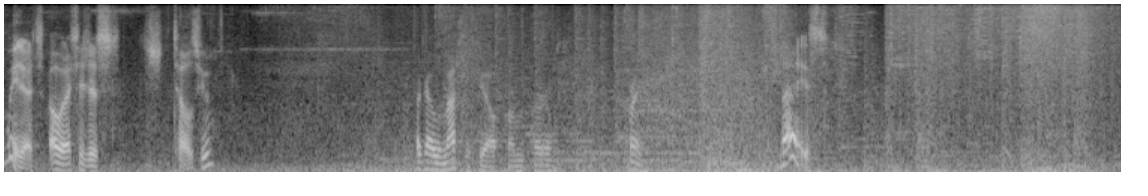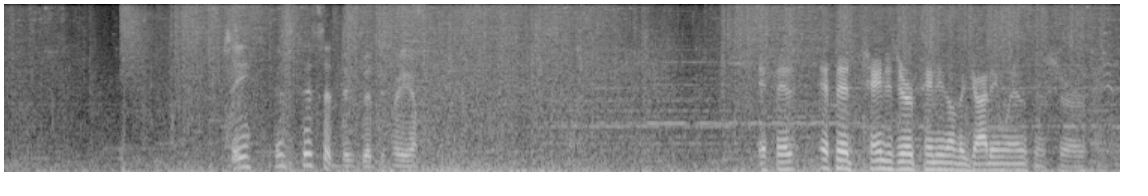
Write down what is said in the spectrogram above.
Wait, that's, oh, it actually just tells you? I got a master skill from her friend. Nice. See, this this would do good for you. If it if it changes your opinion on the guiding lands, then sure.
